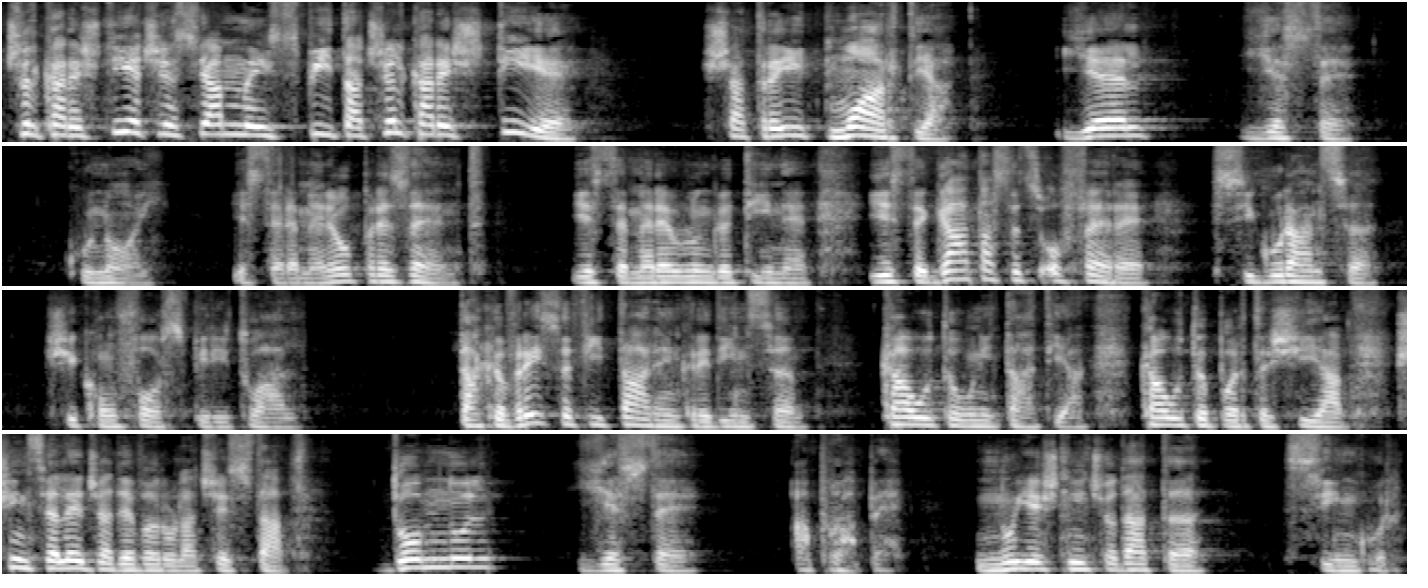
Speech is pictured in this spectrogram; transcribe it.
cel care știe ce înseamnă ispita, cel care știe și a trăit moartea. El este cu noi, este mereu prezent, este mereu lângă tine, este gata să-ți ofere siguranță și confort spiritual. Dacă vrei să fii tare în credință, caută unitatea, caută părtășia și înțelege adevărul acesta. Domnul este aproape. Nu ești niciodată singur,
